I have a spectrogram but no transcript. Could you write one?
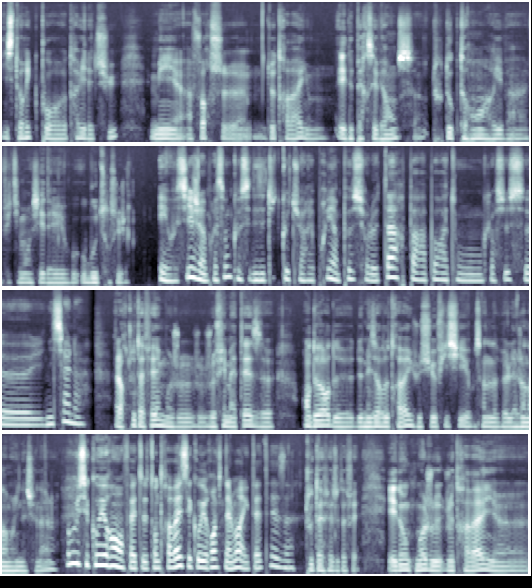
historiques pour travailler là-dessus. Mais à force de travail on- et de persévérance, tout doctorant arrive à effectivement essayer d'aller au- au bout de son sujet. Et aussi, j'ai l'impression que c'est des études que tu as repris un peu sur le tard par rapport à ton cursus euh, initial. Alors tout à fait, moi je, je- je fais ma thèse euh, en dehors de, de mes heures de travail, je suis officier au sein de la gendarmerie nationale. Ah Oui, c'est cohérent en fait. Ton travail, c'est cohérent finalement avec ta thèse. Tout à fait, tout à fait. Et donc moi je, je travaille euh,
